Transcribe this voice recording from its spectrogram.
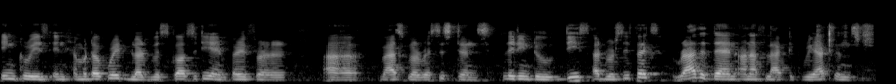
increase in hematocrit blood viscosity and peripheral uh, vascular resistance leading to these adverse effects rather than anaphylactic reactions.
